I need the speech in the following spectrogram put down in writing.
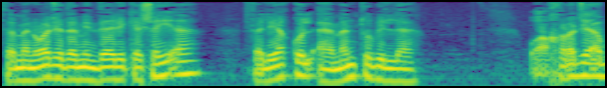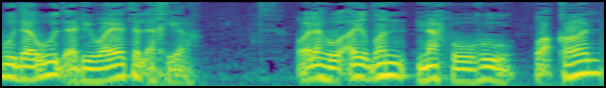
فمن وجد من ذلك شيئا فليقل آمنت بالله. وأخرج أبو داود الرواية الأخيرة. وله أيضا نحوه. وقال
